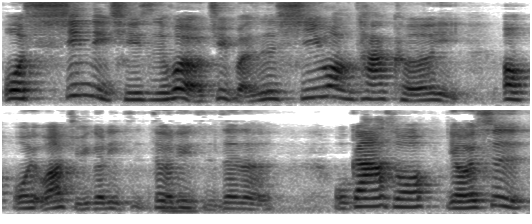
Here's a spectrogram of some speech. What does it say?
我心里其实会有剧本，是希望他可以。哦，我我要举一个例子，这个例子真的，我跟他说有一次，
